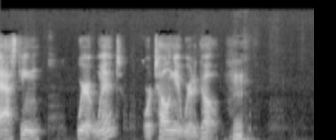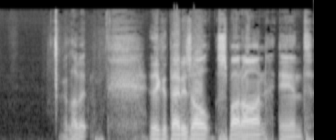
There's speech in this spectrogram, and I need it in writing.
asking where it went or telling it where to go? Hmm. I love it. I think that that is all spot on. And,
